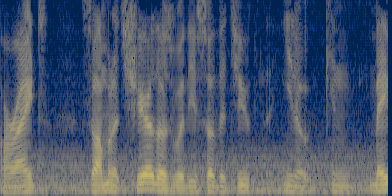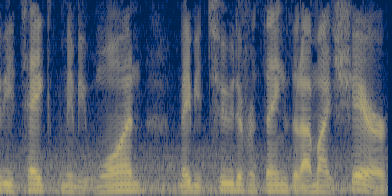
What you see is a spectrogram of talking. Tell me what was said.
All right? So I'm going to share those with you so that you you know, can maybe take maybe one, maybe two different things that I might share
